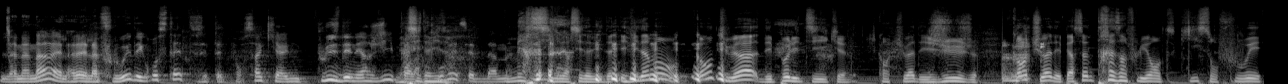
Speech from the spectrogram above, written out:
La nana, elle a, elle a floué des grosses têtes. C'est peut-être pour ça qu'il y a une plus d'énergie pour Merci, la David. cette dame. Merci, merci David. Évidemment, quand tu as des politiques, quand tu as des juges, quand tu as des personnes très influentes qui sont flouées,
